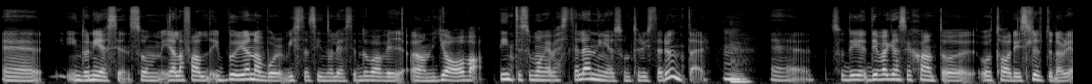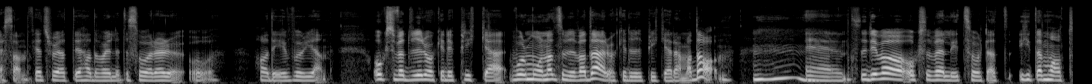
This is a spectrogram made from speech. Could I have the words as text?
eh, Indonesien. Som i alla fall i början av vår vistelse i Indonesien då var vi i ön Java. Det är inte så många västerlänningar som turistar runt där. Mm. Eh, så det, det var ganska skönt att, att ta det i slutet av resan. För jag tror att det hade varit lite svårare att ha det i början. Också för att vi råkade pricka, vår månad som vi var där råkade vi pricka Ramadan. Mhm. Eh, så det var också väldigt svårt att hitta mat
